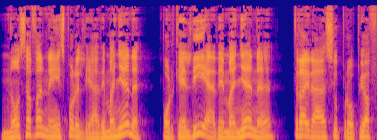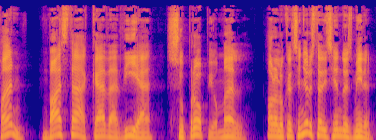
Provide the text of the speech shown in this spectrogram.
no os afanéis por el día de mañana porque el día de mañana traerá su propio afán. Basta a cada día su propio mal. Ahora, lo que el Señor está diciendo es, miren,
